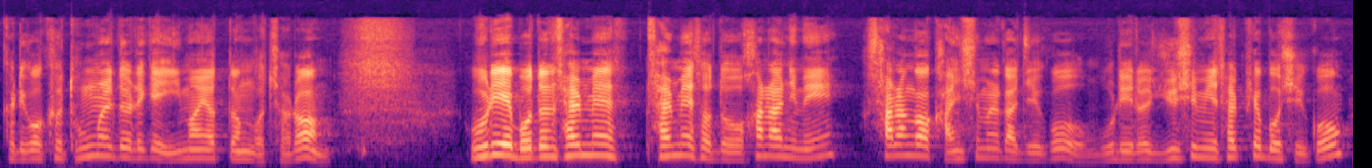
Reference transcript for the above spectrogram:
그리고 그 동물들에게 임하였던 것처럼 우리의 모든 삶의 삶에서도 하나님이 사랑과 관심을 가지고 우리를 유심히 살펴보시고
